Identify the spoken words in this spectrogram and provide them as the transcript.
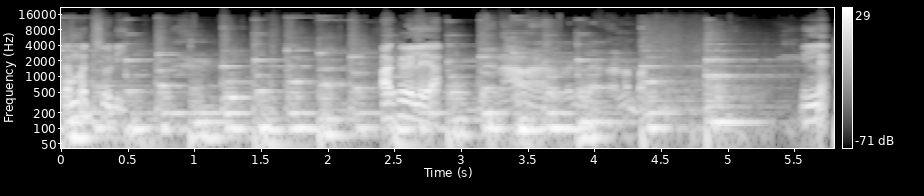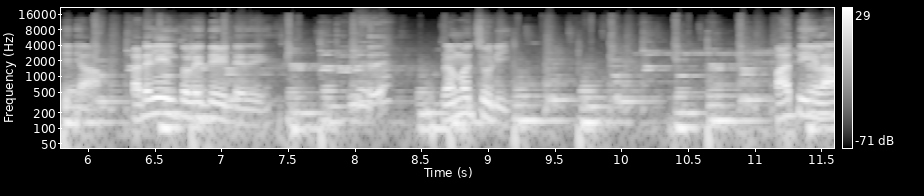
பிரம்மச்சூடி பார்க்கவில்லையா? இல்லை ஐயா கடலில் தொலைத்து விட்டது. பிரம்மச்சூடி பார்த்தீங்களா?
